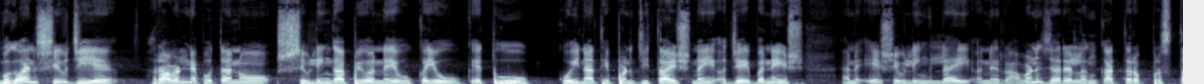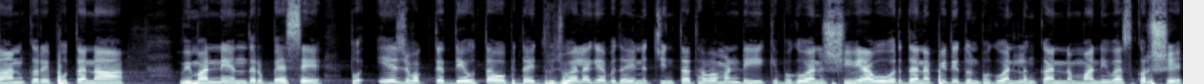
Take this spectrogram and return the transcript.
ભગવાન શિવજીએ રાવણને પોતાનું શિવલિંગ આપ્યું અને એવું કહ્યું કે, તું કોઈનાથી પણ જીતાઈશ નહીં, અજય બનીશ. અને એ શિવલિંગ લઈ અને રાવણ જ્યારે લંકા તરફ પ્રસ્થાન કરે, પોતાના વિમાનની અંદર બેસે, તો એ જ વખતે દેવતાઓ બધા ધ્રુજવા લાગ્યા. બધાને ચિંતા થવા માંડી કે, ભગવાન શિવે આવું વરદાન આપી દીધું ને ભગવાન લંકામાં નિવાસ કરશે,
